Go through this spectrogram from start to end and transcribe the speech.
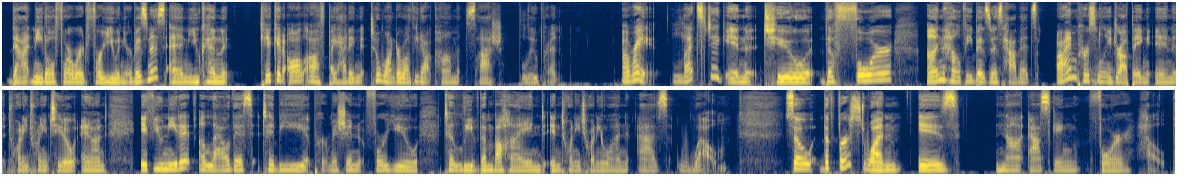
that needle forward for you and your business. And you can kick it all off by heading to wanderwealthy.com slash blueprint. All right, let's dig into the four unhealthy business habits I'm personally dropping in 2022. And if you need it, allow this to be permission for you to leave them behind in 2021 as well. So the first one is not asking for help.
